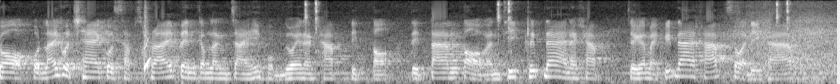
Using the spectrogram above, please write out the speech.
ก็กดไลค์กดแชร์กด subscribe เป็นกำลังใจให้ผมด้วยนะครับ ติดต่อติดตามต่อกันที่คลิปหน้านะครับ เจอกันใหม่คลิปหน้าครับ สวัสดีครับ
